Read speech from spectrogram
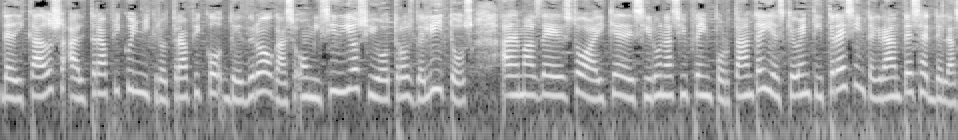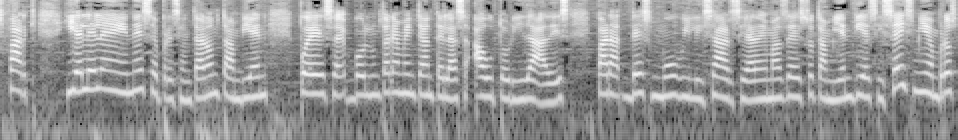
dedicados al tráfico y microtráfico de drogas, homicidios y otros delitos. Además de esto, hay que decir una cifra importante y es que 23 integrantes de las FARC y el ELN se presentaron también pues voluntariamente ante las autoridades para desmovilizarse. Además de esto, también 16 miembros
